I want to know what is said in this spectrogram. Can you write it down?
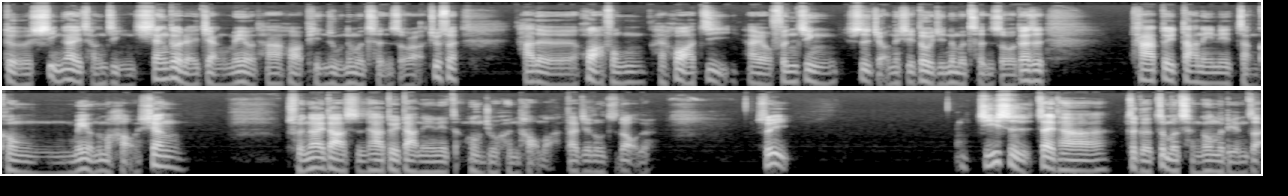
的性爱场景，相对来讲没有他画平如那么成熟了。就算他的画风、还画技、还有分镜视角那些都已经那么成熟，但是他对大内内掌控没有那么好。像纯爱大师，他对大内内掌控就很好嘛，大家都知道的。所以，即使在他这个这么成功的连载。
